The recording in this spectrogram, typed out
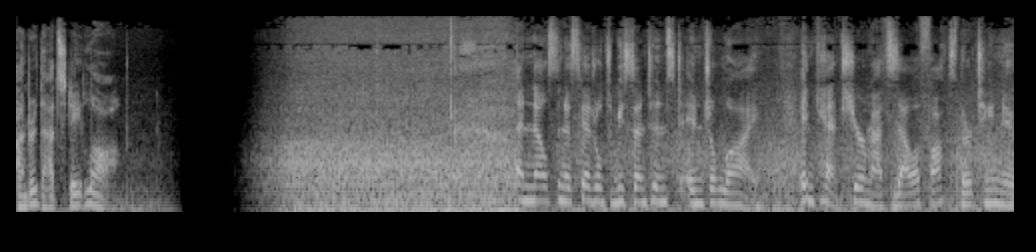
under that state law. And Nelson is scheduled to be sentenced in July. In Kent, Shira Matzella, Fox 13 News.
